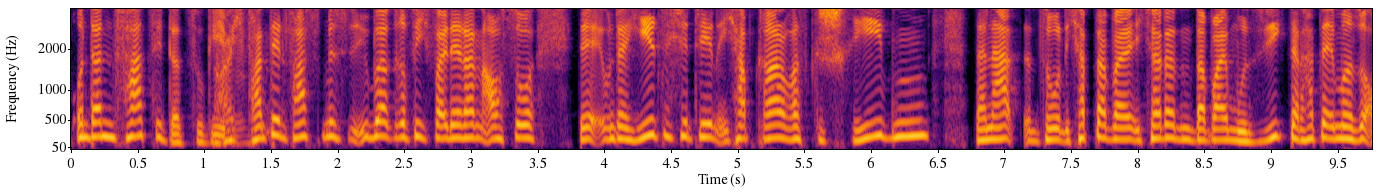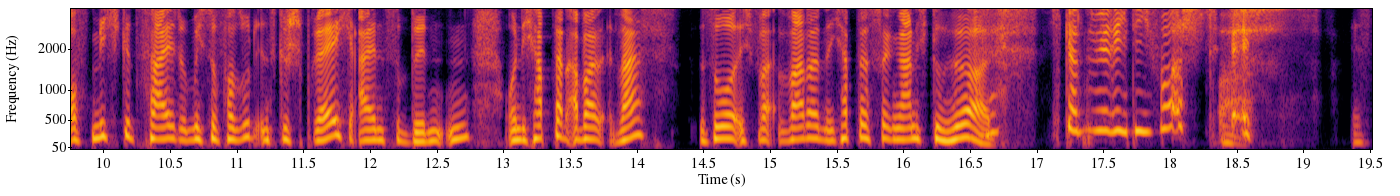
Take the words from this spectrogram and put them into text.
und dann ein Fazit dazu geben. Aber ich fand den fast ein bisschen übergriffig, weil der dann auch so, der unterhielt sich mit denen. Ich habe gerade was geschrieben, dann hat so, ich habe dabei, ich höre dann dabei Musik, dann hat er immer so auf mich gezeigt und mich so versucht ins Gespräch einzubinden. Und ich habe dann aber was so, ich war, war dann, ich habe das dann gar nicht gehört. Ich kann es mir richtig vorstellen. Es,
